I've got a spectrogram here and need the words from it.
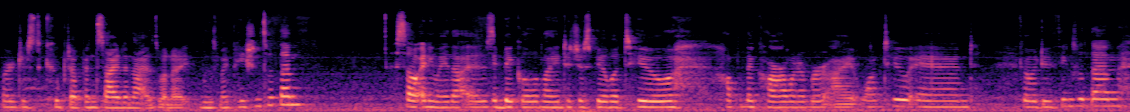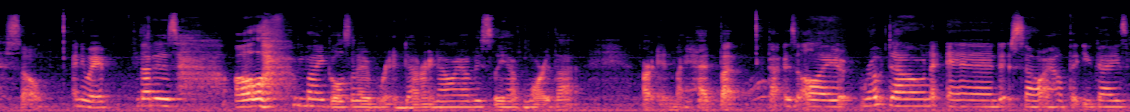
we're just cooped up inside and that is when I lose my patience with them. So anyway that is a big goal of mine to just be able to hop in the car whenever I want to and go do things with them. So anyway, that is all of my goals that I've written down right now. I obviously have more that are in my head, but that is all I wrote down. And so I hope that you guys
